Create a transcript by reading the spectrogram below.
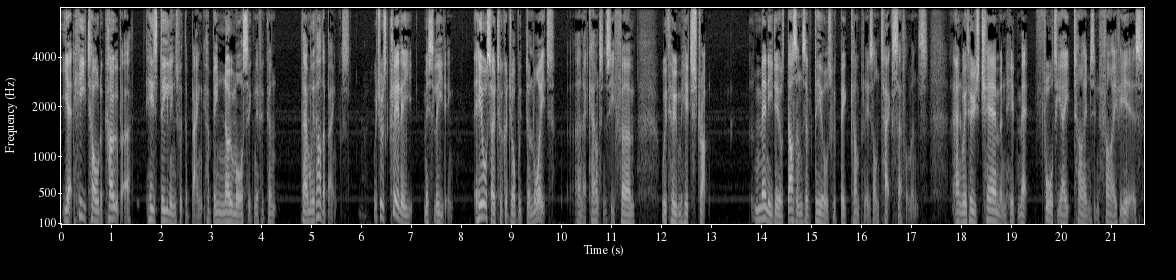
Yet he told ACOBA his dealings with the bank had been no more significant than with other banks, which was clearly misleading. He also took a job with Deloitte, an accountancy firm with whom he'd struck many deals, dozens of deals with big companies on tax settlements, and with whose chairman he'd met 48 times in five years,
